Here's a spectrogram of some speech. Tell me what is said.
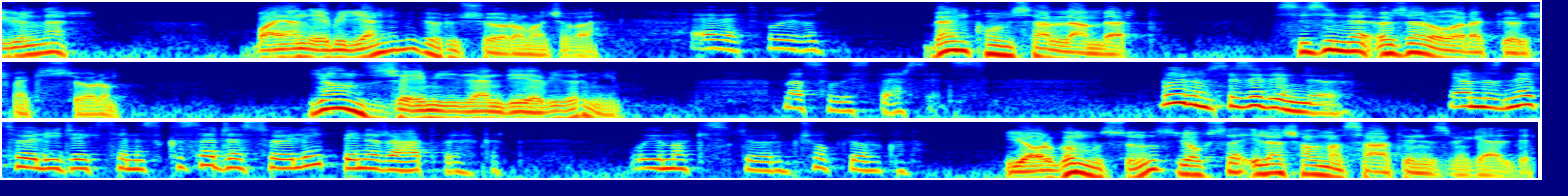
İyi günler. Bayan Emilien'le mi görüşüyorum acaba? Evet buyurun. Ben komiser Lambert. Sizinle özel olarak görüşmek istiyorum. Yalnızca Emilien diyebilir miyim? Nasıl isterseniz. Buyurun sizi dinliyorum. Yalnız ne söyleyecekseniz kısaca söyleyip beni rahat bırakın. Uyumak istiyorum çok yorgunum. Yorgun musunuz yoksa ilaç alma saatiniz mi geldi?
